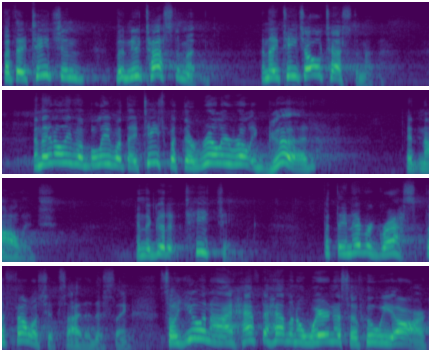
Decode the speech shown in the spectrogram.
but they teach in the New Testament and they teach Old Testament. And they don't even believe what they teach, but they're really, really good at knowledge. And they're good at teaching. But they never grasp the fellowship side of this thing. So you and I have to have an awareness of who we are.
